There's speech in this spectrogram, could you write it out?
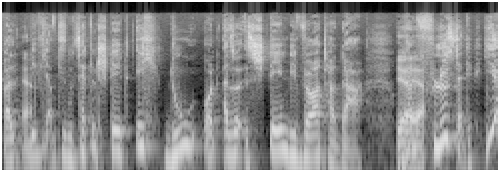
weil ja. wirklich auf diesem Zettel steht ich, du und also es stehen die Wörter da. Und Ja, dann flüstert er, hier,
